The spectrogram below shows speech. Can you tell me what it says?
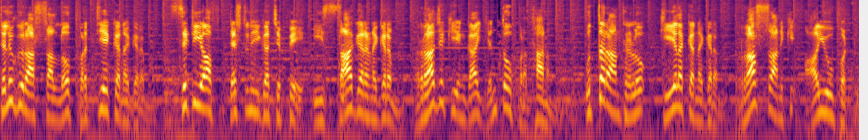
తెలుగు రాష్ట్రాల్లో ప్రత్యేక నగరం సిటీ ఆఫ్ డెస్టినీగా చెప్పే ఈ సాగర నగరం రాజకీయంగా ఎంతో ప్రధానం. ఉత్తరాంధ్రలో కీలక నగరం రాష్ట్రానికి ఆయువు పట్టు.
